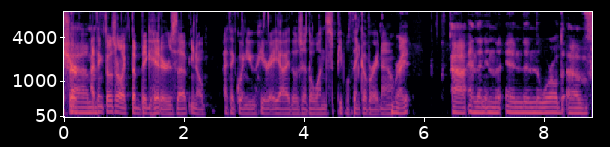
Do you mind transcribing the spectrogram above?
Sure, um, I think those are like the big hitters that you know. I think when you hear AI, those are the ones people think of right now. Right. Uh, and then in the and in the world of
